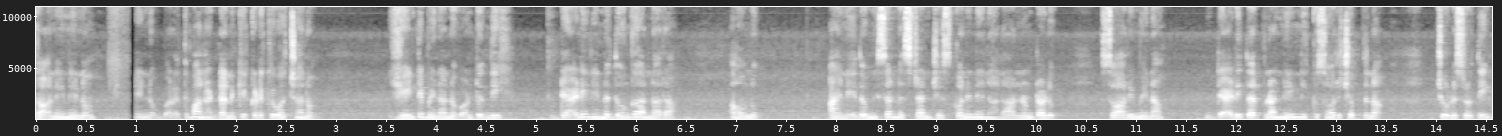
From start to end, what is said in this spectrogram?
కానీ నేను నిన్ను బ్రతిమాలడ్డానికి ఇక్కడికి వచ్చాను. ఏంటి మీనా నువ్వు అంటుంది డాడీ నిన్ను దొంగ అన్నారా? అవును. ఆయన ఏదో మిస్అండర్స్టాండ్ చేసుకొని నేను అలా అనుంటాడు. సారీ మీనా. డాడీ తరపున నేను నీకు సారీ చెప్తున్నా. చూడు శృతి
